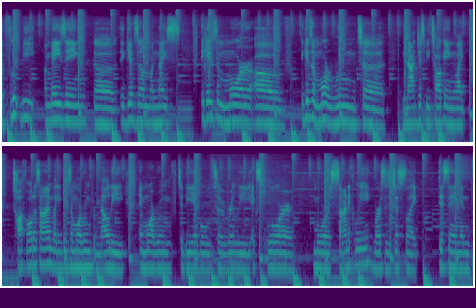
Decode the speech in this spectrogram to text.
the flute beat, amazing. The it gives them a nice, it gives them more of, it gives them more room to not just be talking like tough all the time. Like it gives them more room for melody and more room to be able to really explore more sonically versus just like dissing and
